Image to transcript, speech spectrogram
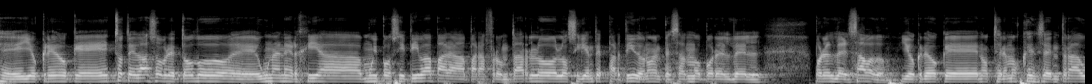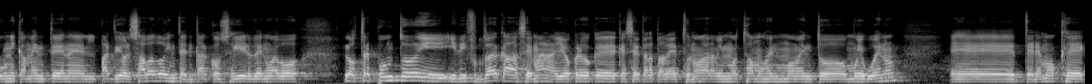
Eh, yo creo que esto te da sobre todo eh, una energía muy positiva para, afrontar los siguientes partidos, ¿no? Empezando por el del por el del sábado. Yo creo que nos tenemos que centrar únicamente en el partido del sábado, intentar conseguir de nuevo los tres puntos y, disfrutar cada semana. Yo creo que, se trata de esto, ¿no? Ahora mismo estamos en un momento muy bueno. Eh, tenemos que,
